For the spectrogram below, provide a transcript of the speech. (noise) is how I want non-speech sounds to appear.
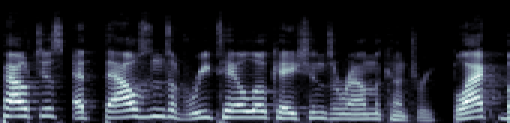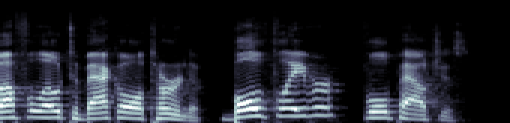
pouches at thousands of retail locations around the country. Black Buffalo Tobacco Alternative. Bold flavor, full pouches.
